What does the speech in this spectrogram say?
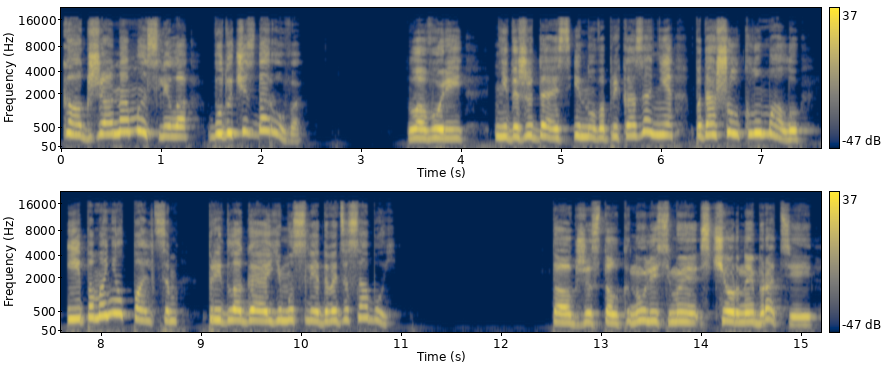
как же она мыслила, будучи здорова. Лаворий, не дожидаясь иного приказания, подошел к Лумалу и поманил пальцем, предлагая ему следовать за собой. Также столкнулись мы с черной братьей,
